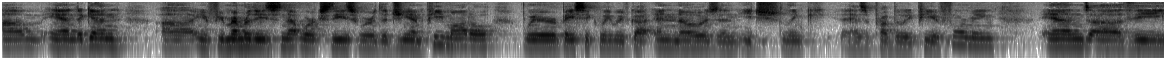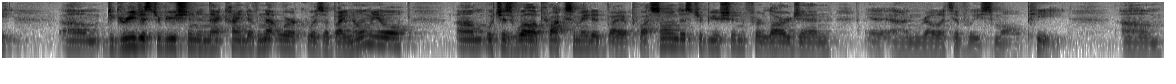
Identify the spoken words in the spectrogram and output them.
Um, and again, uh, if you remember these networks, these were the GNP model, where basically we've got n nodes and each link has a probability p of forming. And uh, the um, degree distribution in that kind of network was a binomial, um, which is well approximated by a Poisson distribution for large n and relatively small p. Um,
